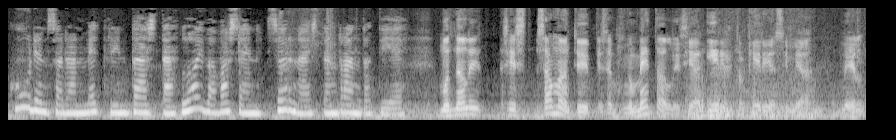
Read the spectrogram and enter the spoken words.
600 metrin päästä loiva vasen Sörnäisten rantatie. Mutta ne oli siis samantyyppisiä niin kuin metallisia irtokirjasimia. Meillä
